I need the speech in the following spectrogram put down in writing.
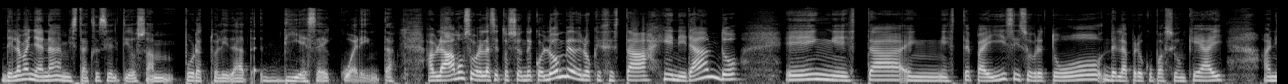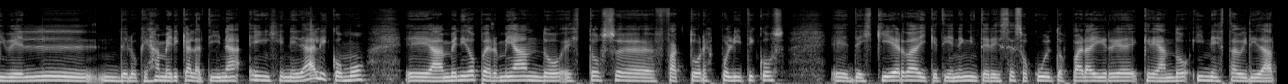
de la mañana, mis taxes y el tío Sam por actualidad 10.40. Hablábamos sobre la situación de Colombia, de lo que se está generando en, esta, en este país y sobre todo de la preocupación que hay a nivel de lo que es América Latina en general y cómo eh, han venido permeando estos eh, factores políticos eh, de izquierda y que tienen intereses ocultos para ir eh, creando inestabilidad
